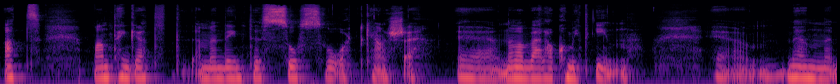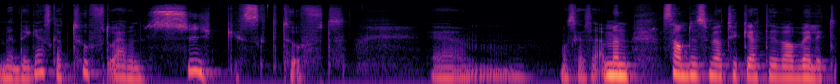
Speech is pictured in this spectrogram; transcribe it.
Att man tänker att men det är inte är så svårt kanske eh, när man väl har kommit in. Ehm, men, men det är ganska tufft och även psykiskt tufft. Ehm, måste jag säga. Men samtidigt som jag tycker att det var väldigt,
